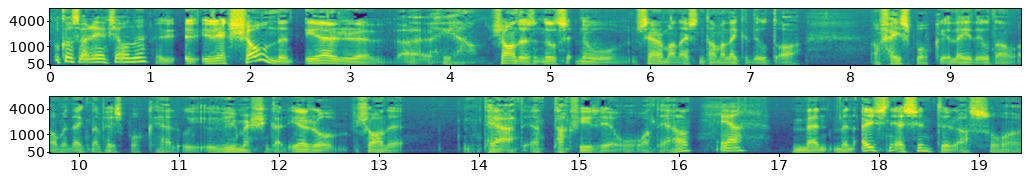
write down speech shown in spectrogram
Og hva var reaksjonen? Reaksjonen er, uh, ja, sjående, nå, nå ser man eisen da man legger det ut av, av Facebook, jeg leide ut av, av min egna Facebook her, og i virmersingar er og sjående til at, at takk fyrir og alt det her. Ja. Men, men eisen er synder, altså,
